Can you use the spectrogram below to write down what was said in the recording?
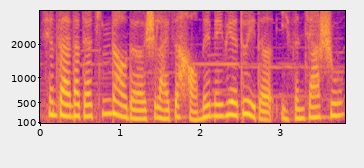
现在大家听到的是来自好妹妹乐队的一分家书。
